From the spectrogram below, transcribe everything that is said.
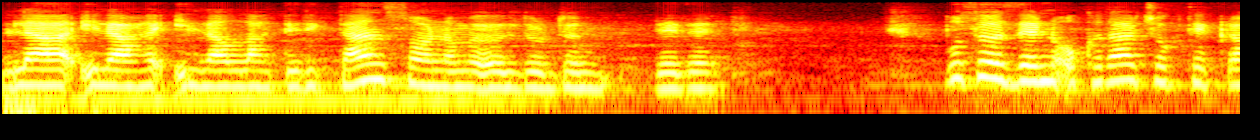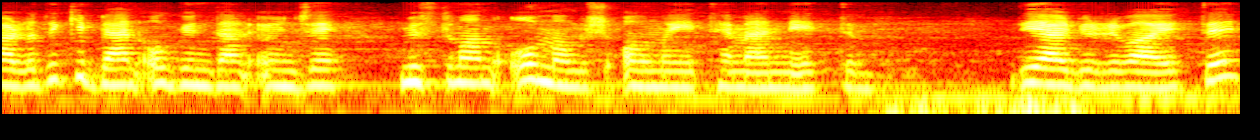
la ilahe illallah dedikten sonra mı öldürdün dedi. Bu sözlerini o kadar çok tekrarladı ki ben o günden önce Müslüman olmamış olmayı temenni ettim. Diğer bir rivayette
